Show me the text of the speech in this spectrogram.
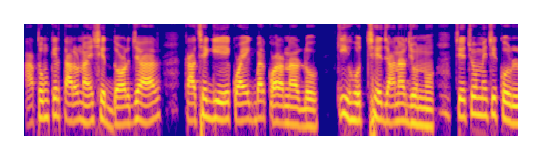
আতঙ্কের তাড়নায় সে দরজার কাছে গিয়ে কয়েকবার কড়া নাড়ল। কি হচ্ছে জানার জন্য? চেঁচোমেচি করল,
